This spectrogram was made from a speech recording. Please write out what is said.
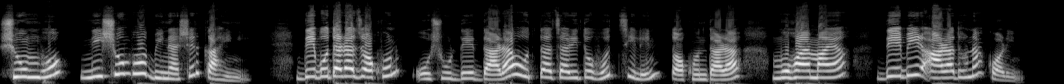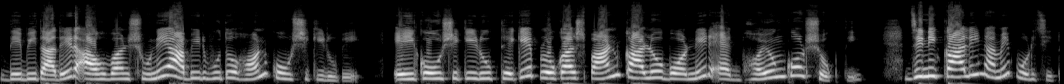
শুম্ভ, নিশুম্ভ বিনাশের কাহিনী। দেবতারা যখন অসুরদের দ্বারা অত্যাচারিত হচ্ছিলেন, তখন তারা মহামায়া দেবীর আরাধনা করেন। দেবী তাদের আহ্বান শুনে আবির্ভূত হন কৌশিকী রূপে। এই কৌশিকী রূপ থেকে প্রকাশ পান কালো বর্ণের এক ভয়ঙ্কর শক্তি, যিনি কালী নামে পরিচিত।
